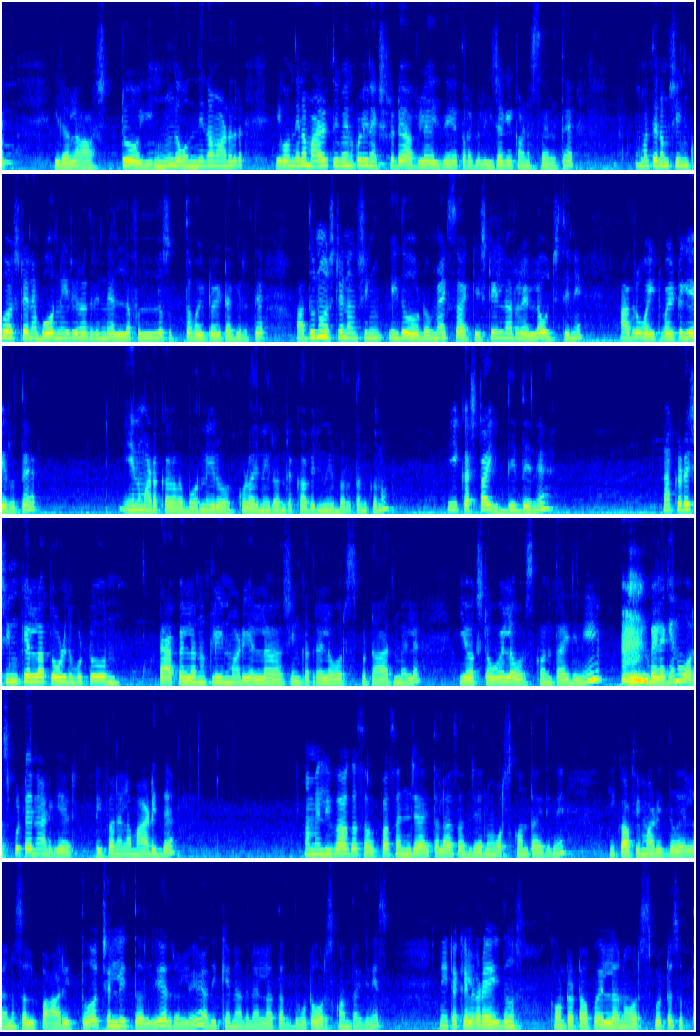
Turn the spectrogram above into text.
ಇರಲ್ಲ. ಅಷ್ಟು ಹೆಂಗೆ ಒಂದಿನ ಮಾಡಿದ್ರೆ, ಈಗ ಒಂದಿನ ಮಾಡಿರ್ತೀವಿ ಅಂದ್ಕೊಳ್ಳಿ, ನೆಕ್ಸ್ಟ್ ಡೇ ಆಗಲೇ ಇದೇ ಥರ ಗಲೀಜಾಗೆ ಕಾಣಿಸ್ತಾ ಇರುತ್ತೆ. ಮತ್ತು ನಮ್ಮ ಶಿಂಕು ಅಷ್ಟೇ ಬೋರ್ ನೀರು ಇರೋದ್ರಿಂದ ಎಲ್ಲ ಫುಲ್ಲು ಸುತ್ತ ವೈಟ್ ವೈಟ್ ಆಗಿರುತ್ತೆ. ಅದೂ ಅಷ್ಟೇ ನಾನು ಶಿಂಕ್ ಇದು ಡೊಮ್ಯಾಕ್ಸ್ ಹಾಕಿ ಸ್ಟೀಲ್ನರಲ್ಲಿ ಎಲ್ಲ ಉಜ್ತೀನಿ. ಆದರೂ ವೈಟ್ ವೈಟ್ಗೆ ಇರುತ್ತೆ. ಏನು ಮಾಡೋಕ್ಕಾಗಲ್ಲ. ಬೋರ್ ನೀರು ಕೊಳಾಯಿ ನೀರು ಅಂದರೆ ಕಾವೇರಿ ನೀರು ಬರೋ ತನಕನೂ ಈ ಕಷ್ಟ ಇದ್ದಿದ್ದೇನೆ. ಆ ಕಡೆ ಶಿಂಕೆಲ್ಲ ತೊಳೆದ್ಬಿಟ್ಟು ಟ್ಯಾಪ್ ಎಲ್ಲನೂ ಕ್ಲೀನ್ ಮಾಡಿ ಎಲ್ಲ ಶಿಂಕ್ ಹತ್ರ ಎಲ್ಲ ಒರೆಸ್ಬಿಟ್ಟು ಆದಮೇಲೆ ಇವಾಗ ಸ್ಟವ್ ಎಲ್ಲ ಒರೆಸ್ಕೊತಾ ಇದ್ದೀನಿ. ಬೆಳಗ್ಗೆನೂ ಒರೆಸ್ಬಿಟ್ಟೇ ಅಡುಗೆ, ಟಿಫನ್ ಎಲ್ಲ ಮಾಡಿದ್ದೆ. ಆಮೇಲೆ ಇವಾಗ ಸ್ವಲ್ಪ ಸಂಜೆ ಆಯ್ತಲ್ಲ, ಸಂಜೆನೂ ಒರೆಸ್ಕೊತಾ ಇದ್ದೀನಿ. ಈ ಕಾಫಿ ಮಾಡಿದ್ದು ಎಲ್ಲನೂ ಸ್ವಲ್ಪ ಆರಿತ್ತು, ಚೆಲ್ಲಿತ್ತು ಅಲ್ಲಿ, ಅದರಲ್ಲಿ. ಅದಕ್ಕೆ ಅದನ್ನೆಲ್ಲ ತೆಗೆದ್ಬಿಟ್ಟು ಒರೆಸ್ಕೊತಾ ಇದ್ದೀನಿ. ನೀಟಾಗಿ ಕೆಳಗಡೆ ಇದು ಕೌಂಟರ್ ಟಾಪು ಎಲ್ಲನೂ ಒರೆಸ್ಬಿಟ್ಟು ಸುತ್ತ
